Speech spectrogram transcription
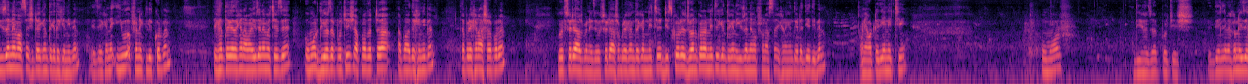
ইউজার নেম আছে, সেটা এখান থেকে দেখে নেবেন। এই যে এখানে ইউ অপশানে ক্লিক করবেন। এখান থেকে দেখেন আমার ইউজার নেম হচ্ছে যে ওমর দুই হাজার পঁচিশ। আপনাদেরটা আপনারা দেখে নেবেন। তারপরে এখানে আসার পরে ওয়েবসাইটে আসবেন। এই যে ওয়েবসাইটে আসার পরে এখান থেকে নিচে ডিসকোডে জয়েন করার নিচে কিন্তু এখানে ইউজার নেম অপশন আছে। এখানে কিন্তু এটা দিয়ে দিবেন। আমি আমারটা দিয়ে নিচ্ছি। ওমর দুই হাজার পঁচিশ। দিয়ে এখন এই যে,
